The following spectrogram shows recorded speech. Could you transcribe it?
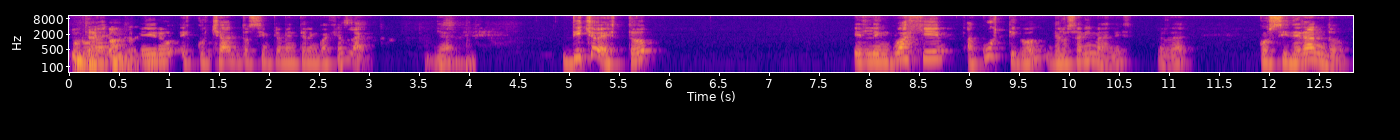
por un año entero escuchando simplemente el lenguaje hablado. ¿ya? Dicho esto, el lenguaje acústico de los animales, ¿verdad? Considerando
